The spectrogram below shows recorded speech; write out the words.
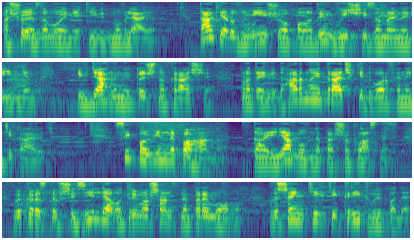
А що я за воїн, який відмовляє? Так, я розумію, що паладин вищий за мене рівнем і вдягнений точно краще, проте від гарної драчки дворфи не тікають. Сипав він непогано. Та і я був не першокласник. Використавши зілля, отримав шанс на перемогу. Лишень тільки кріт випаде.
